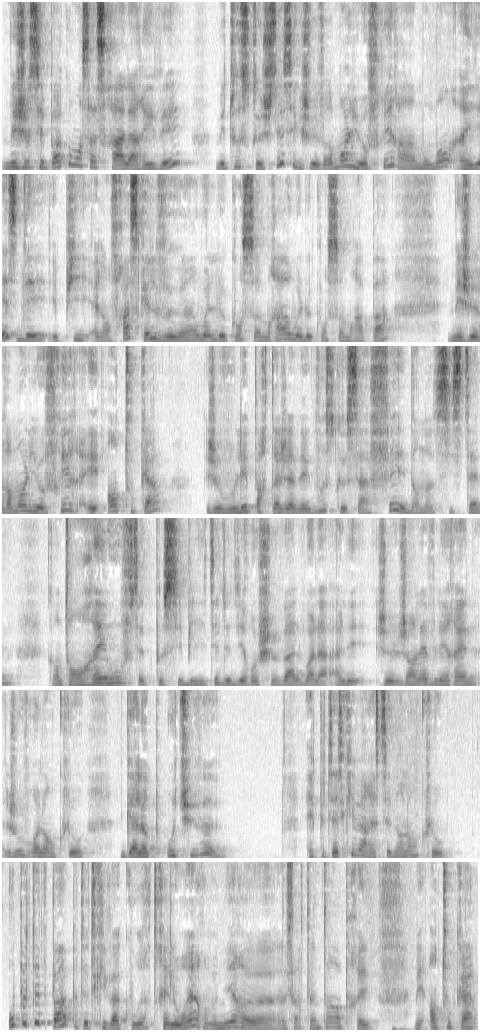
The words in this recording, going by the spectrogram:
mais je sais pas comment ça sera à l'arrivée. Mais tout ce que je sais, c'est que je vais vraiment lui offrir à un moment un ISD. Et puis, elle en fera ce qu'elle veut, hein, ou elle le consommera, ou elle le consommera pas. Mais je vais vraiment lui offrir. Et en tout cas, je voulais partager avec vous ce que ça fait dans notre système quand on réouvre cette possibilité de dire au cheval, voilà, allez, j'enlève les rênes, j'ouvre l'enclos, galope où tu veux. Et peut-être qu'il va rester dans l'enclos. Ou peut-être pas, peut-être qu'il va courir très loin et revenir euh, un certain temps après. Mais en tout cas,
